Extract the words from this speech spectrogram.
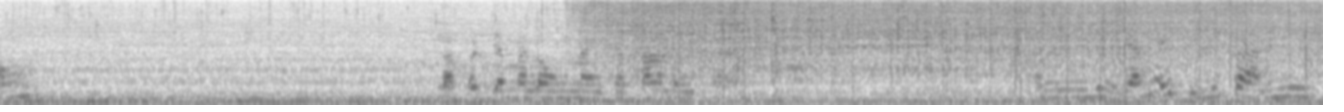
งเราก็จะมาลงในกระทะเลยค่ะ อันนี้เนี่ยอยากให้สีสันมีแค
